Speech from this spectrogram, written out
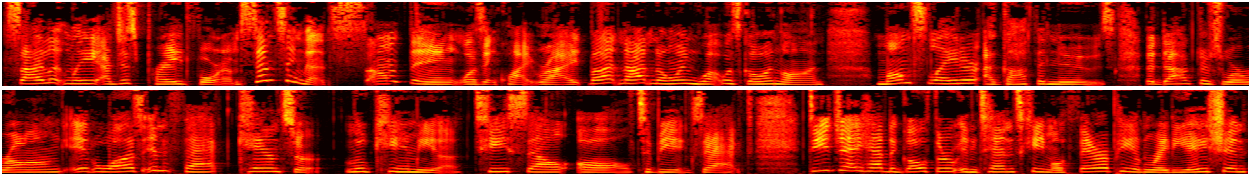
Silently, I just prayed for him, sensing that something wasn't quite right, but not knowing what was going on. Months later, I got the news. The doctors were wrong. It was, in fact, cancer leukemia, T cell all to be exact. DJ had to go through intense chemotherapy and radiation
